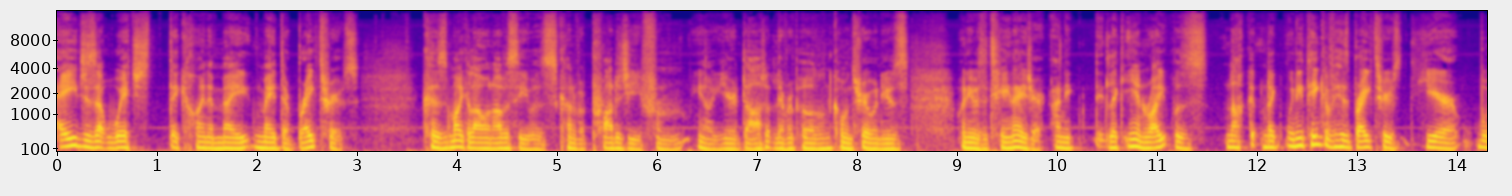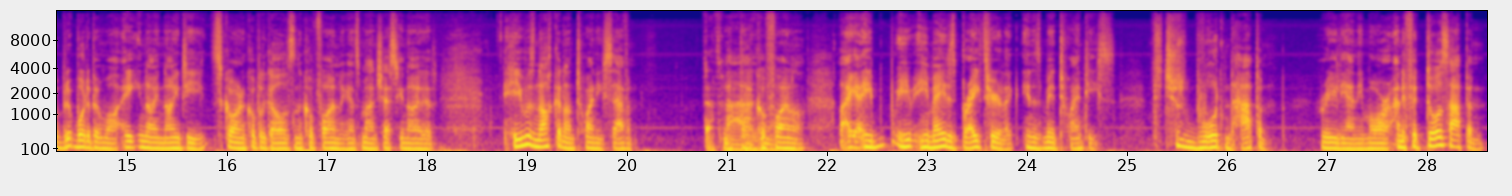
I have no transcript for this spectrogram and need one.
ages at which they kind of made made their breakthroughs. Because Michael Owen obviously was kind of a prodigy from you know year dot at Liverpool and coming through when he was when he was a teenager, and he, like Ian Wright was not like when you think of his breakthrough year would, would have been what 89 90 scoring a couple of goals in the cup final against Manchester United. He was knocking on 27 that's at mad. that cup final. Like he, he he made his breakthrough like in his mid twenties. It just wouldn't happen really anymore. And if it does happen,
